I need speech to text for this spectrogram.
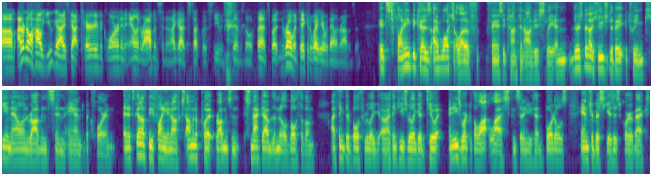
um, I don't know how you guys got Terry McLaurin and Allen Robinson, and I got stuck with Steven Sims. no offense, but Roman, take it away here with Allen Robinson. It's funny because I've watched a lot of fantasy content, obviously, and there's been a huge debate between Keenan Allen, Robinson, and McLaurin. And it's going to be funny enough because I'm going to put Robinson smack dab in the middle of both of them. I think they're both really. Uh, I think he's really good too, and he's worked with a lot less considering he's had Bortles and Trubisky as his quarterbacks.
